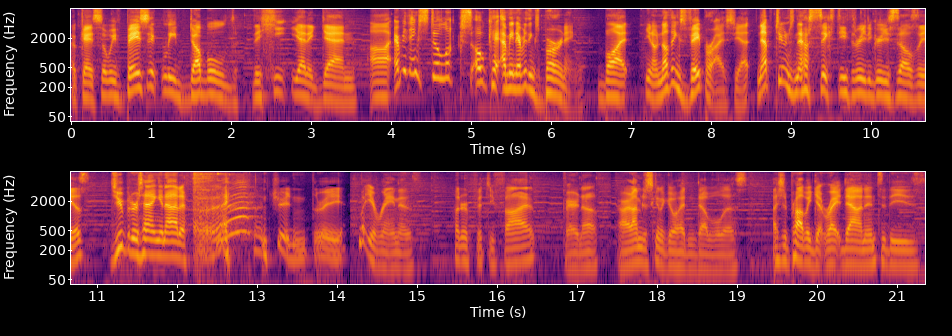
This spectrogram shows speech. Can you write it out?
Okay, so we've basically doubled the heat yet again. Uh, everything still looks okay. I mean, everything's burning, but, you know, nothing's vaporized yet. Neptune's now 63 degrees Celsius. Jupiter's hanging out at 103. But Uranus, 155. Fair enough. All right, I'm just going to go ahead and double this. I should probably get right down into these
